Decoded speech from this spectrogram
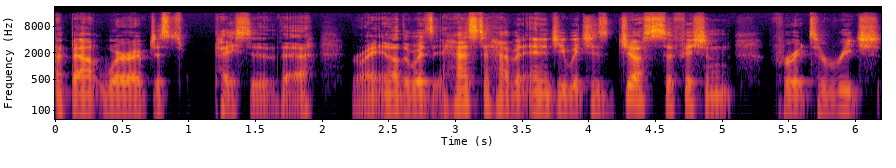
about where I've just pasted it there, right? In other words, it has to have an energy which is just sufficient for it to reach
